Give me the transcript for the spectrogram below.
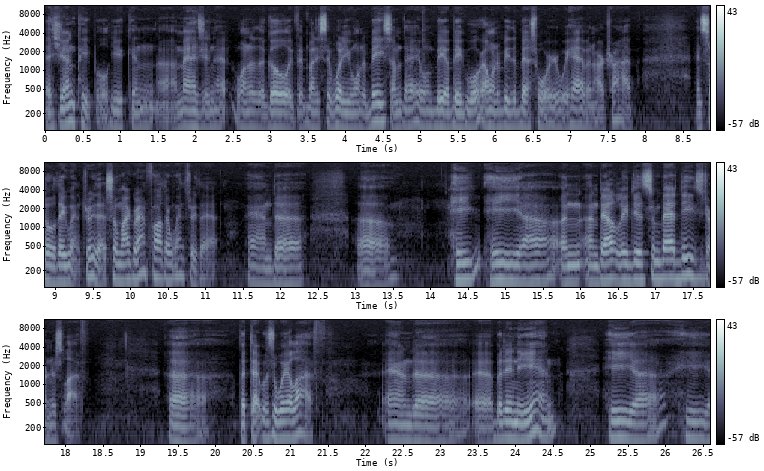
as young people, you can uh, imagine that one of the goals, if anybody said, what do you want to be someday? I want to be a big warrior. I want to be the best warrior we have in our tribe. And so they went through that. So my grandfather went through that. And uh, uh, he, he uh, un undoubtedly did some bad deeds during his life. Uh, but that was the way of life. And, uh, but in the end, he, he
